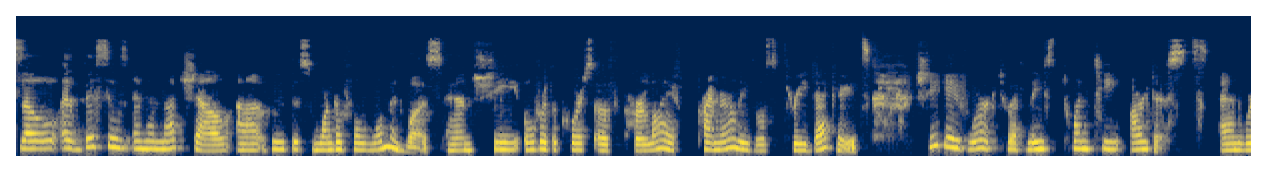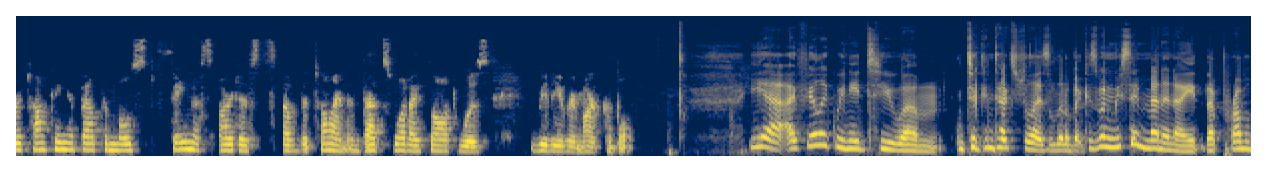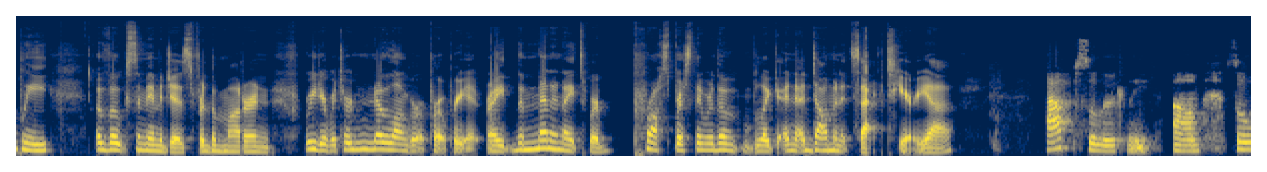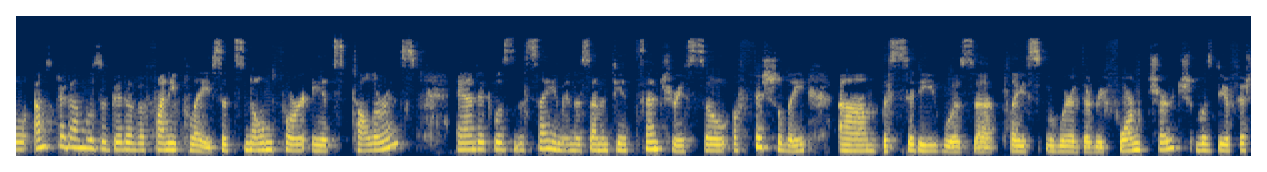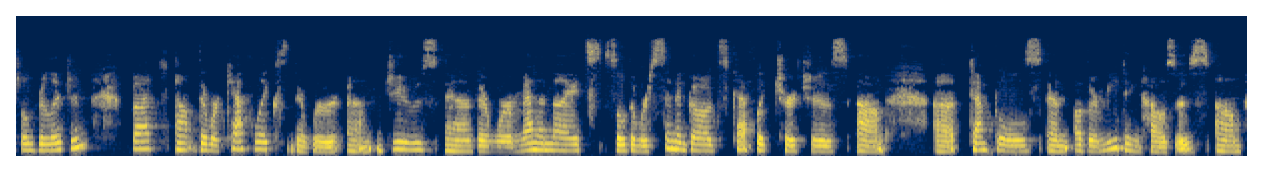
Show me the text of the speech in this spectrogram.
So, uh, this is in a nutshell uh, who this wonderful woman was. And she, over the course of her life, primarily those three decades, she gave work to at least 20 artists. And we're talking about the most famous artists of the time. And that's what I thought was really remarkable. Yeah, I feel like we need to um to contextualize a little bit because when we say Mennonite, that probably evokes some images for the modern reader, which are no longer appropriate, right? The Mennonites were prosperous; they were the like an, a dominant sect here. Yeah, absolutely. Um, so Amsterdam was a bit of a funny place. It's known for its tolerance and it was the same in the 17th century. So officially, um, the city was a place where the Reformed Church was the official religion, but um, there were Catholics, there were um, Jews, and there were Mennonites. So there were synagogues, Catholic churches, um, uh, temples, and other meeting houses um,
